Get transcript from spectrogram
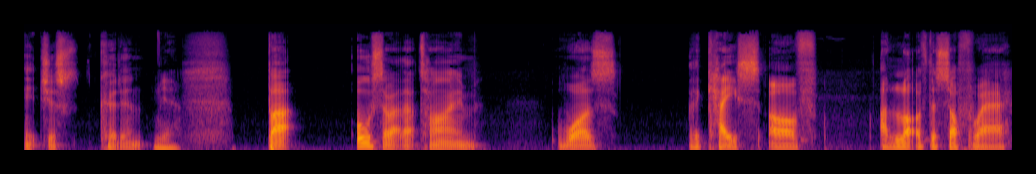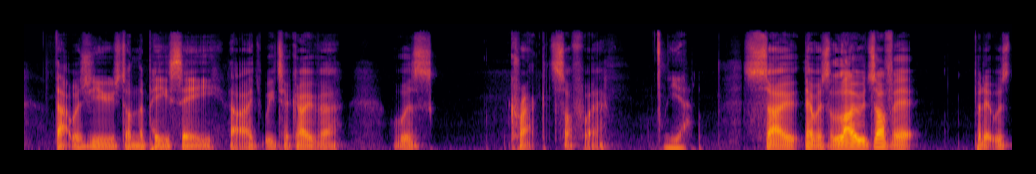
it just couldn't. Yeah. But also at that time was the case of a lot of the software that was used on the PC that I, we took over was cracked software. Yeah. So there was loads of it, but it was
